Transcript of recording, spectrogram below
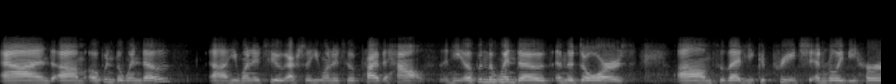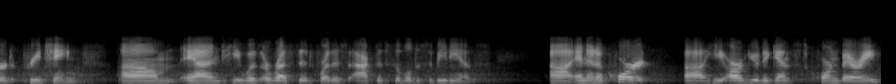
and um, opened the windows. Uh, he wanted to actually he wanted to a private house, and he opened the windows and the doors um, so that he could preach and really be heard preaching. Um, and he was arrested for this act of civil disobedience. Uh, and in a court uh, he argued against Cornbury.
